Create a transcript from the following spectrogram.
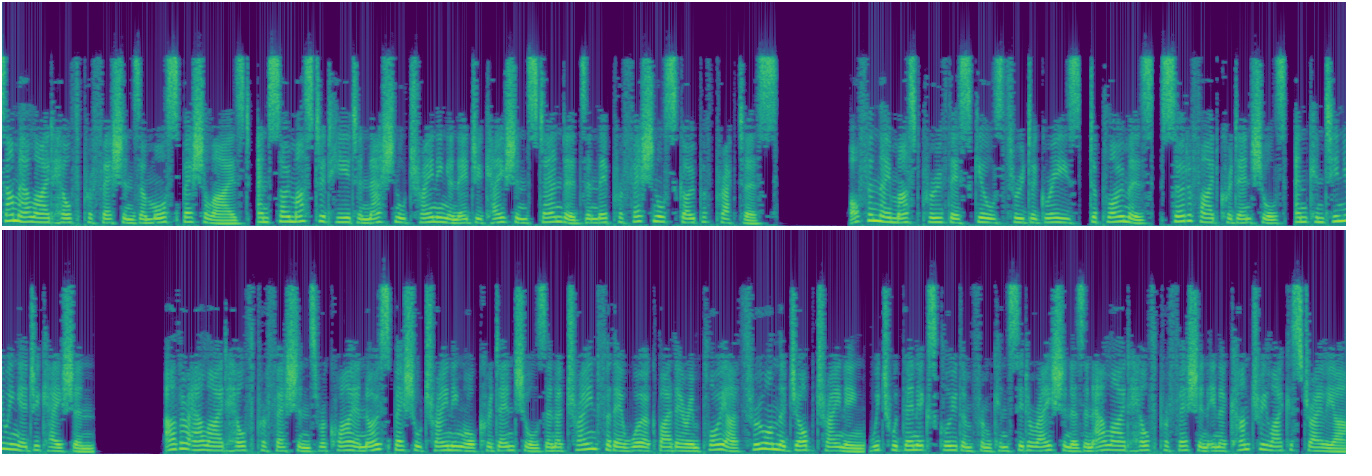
Some allied health professions are more specialized, and so must adhere to national training and education standards and their professional scope of practice. Often they must prove their skills through degrees, diplomas, certified credentials, and continuing education. Other allied health professions require no special training or credentials and are trained for their work by their employer through on-the-job training which would then exclude them from consideration as an allied health profession in a country like Australia.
